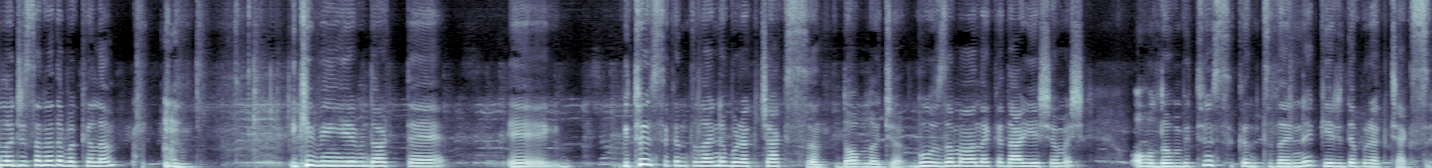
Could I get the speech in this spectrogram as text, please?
Doblacı sana da bakalım. 2024'te e, bütün sıkıntılarını bırakacaksın Doblacı. Bu zamana kadar yaşamış olduğun bütün sıkıntılarını geride bırakacaksın.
